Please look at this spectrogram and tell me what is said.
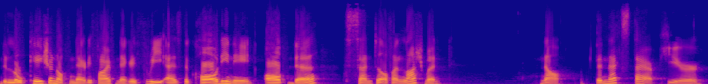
the location of negative 5, negative 3 as the coordinate of the center of enlargement. Now, the next step here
